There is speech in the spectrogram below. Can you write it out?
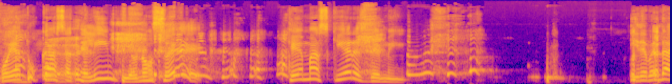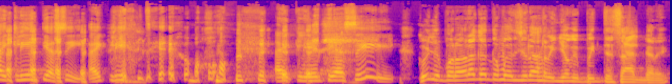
Voy a tu casa, te limpio, no sé. ¿Qué más quieres de mí? Y de verdad hay clientes así, hay clientes, hay clientes así. Coño, pero ahora que tú mencionas riñón y pinte sangre,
